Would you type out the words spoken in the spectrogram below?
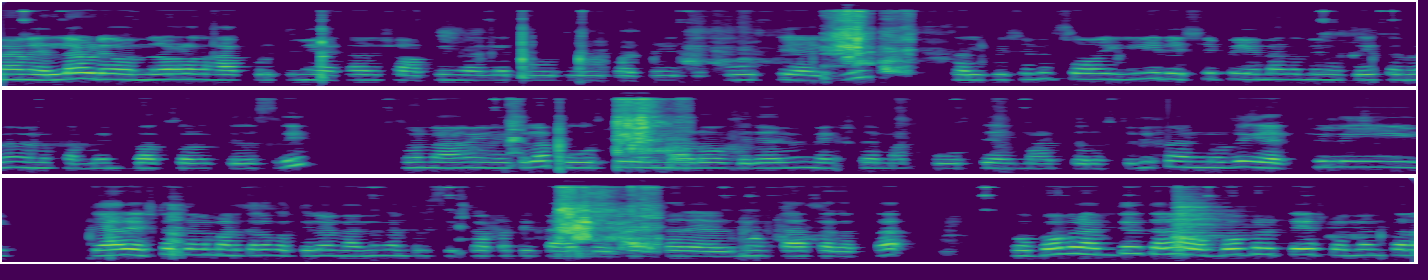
ನಾನು ಎಲ್ಲಾ ವಿಡಿಯೋ ಒಂದ್ರೊಳಗೆ ಹಾಕ್ಬಿಡ್ತೀನಿ. ಯಾಕಂದ್ರೆ ಶಾಪಿಂಗ್ ಆಗಿರ್ಬೋದು ಬಟ್ಟೆ ಪೂರ್ತಿಯಾಗಿ ಸೆಲ್ಫಿಶನ್ ಸೊ ಈ ರೆಸಿಪಿ ಏನಾದ್ರು ನಿಮ್ಗೆ ಬೇಕಂದ್ರೆ ನನಗೆ ಕಮೆಂಟ್ ಬಾಕ್ಸ್ ಒಳಗೆ ತಿಳಿಸ್ರಿ. ಸೊ ನಾನು ಏನೈತಲ್ಲ ಪೂರ್ತಿ ಏನು ಮಾಡೋ ಬಿರಿಯಾನಿ ನೆಕ್ಸ್ಟ್ ಟೈಮ್ ಮತ್ತೆ ಪೂರ್ತಿಯಾಗಿ ಮಾಡಿ ತೋರಿಸ್ತೀನಿ. ನಾನು ನೋಡ್ರಿ ಆಕ್ಚುಲಿ ಯಾರು ಎಷ್ಟೊತ್ತನ ಮಾಡ್ತಾರೋ ಗೊತ್ತಿಲ್ಲ. ನನಗಂತೂ ಸಿಕ್ಕಾಪಟ್ಟೆ ಟೈಮ್ ಬೇಕು. ಯಾಕಂದ್ರೆ ಎರಡು ಮೂರು ತಾಸು ಆಗತ್ತ? ಒಬ್ಬೊಬ್ರು ಅಂತಿರ್ತಾರ, ಒಬ್ಬೊಬ್ರು ಟೇಸ್ಟ್ ಒಂದೊಂದ್ ತರ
